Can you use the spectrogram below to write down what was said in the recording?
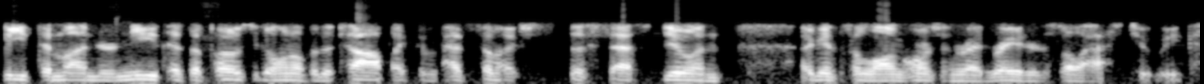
beat them underneath, as opposed to going over the top like they've had so much success doing against the Longhorns and Red Raiders the last two weeks.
